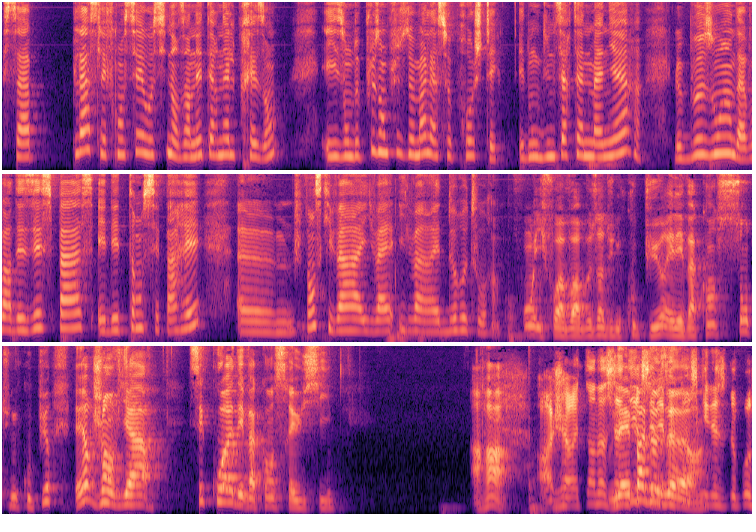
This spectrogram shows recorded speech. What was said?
ça place les Français aussi dans un éternel présent et ils ont de plus en plus de mal à se projeter. Et donc, d'une certaine manière, le besoin d'avoir des espaces et des temps séparés, euh, je pense qu'il va, il va, il va être de retour. Au fond, il faut avoir besoin d'une coupure et les vacances sont une coupure. D'ailleurs, Jean Viard, c'est quoi des vacances réussies? Ah, ah ah J'aurais tendance à dire pas deux heures, qui laissent de beaux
